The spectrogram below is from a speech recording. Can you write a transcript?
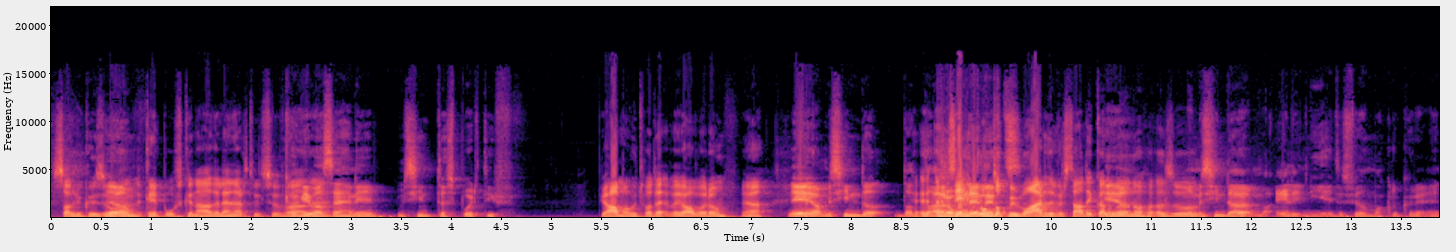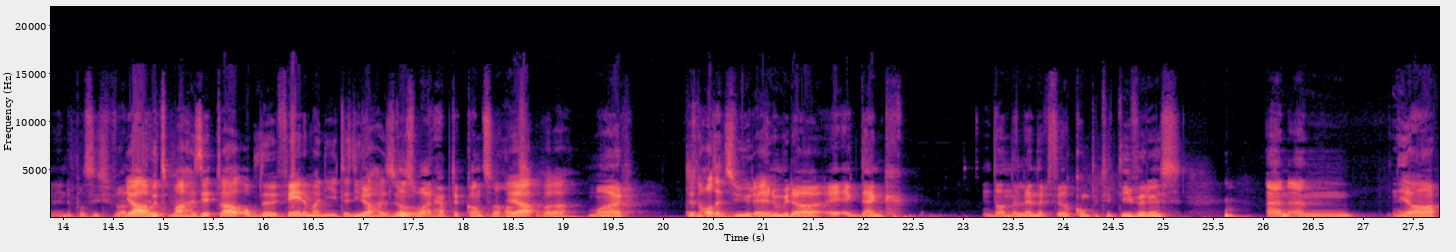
Saluke, zo Ja. een knipoogje naar de Lennart doet. Zo van, kan je wat eh, zeggen, hè? misschien te sportief. Ja, maar goed, wat, ja, waarom? Ja. Nee, ja, misschien dat, dat Hij daarom zegt, klopt Lennart- op uw waarde, verstaat? Ik kan Ja. nog eh, zo... Maar misschien daar, maar eigenlijk niet. hè. Het is veel makkelijker in, in de positie van Ja, goed, maar je zit wel op de fijne manier. Het is niet Ja, dat je zo... dat is waar. Je hebt de kans gehad. Ja, voilà. Maar, Het is nog altijd zuur, hè. noem je dat? Ik denk dat een Lennart veel competitiever is. En, en ja...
